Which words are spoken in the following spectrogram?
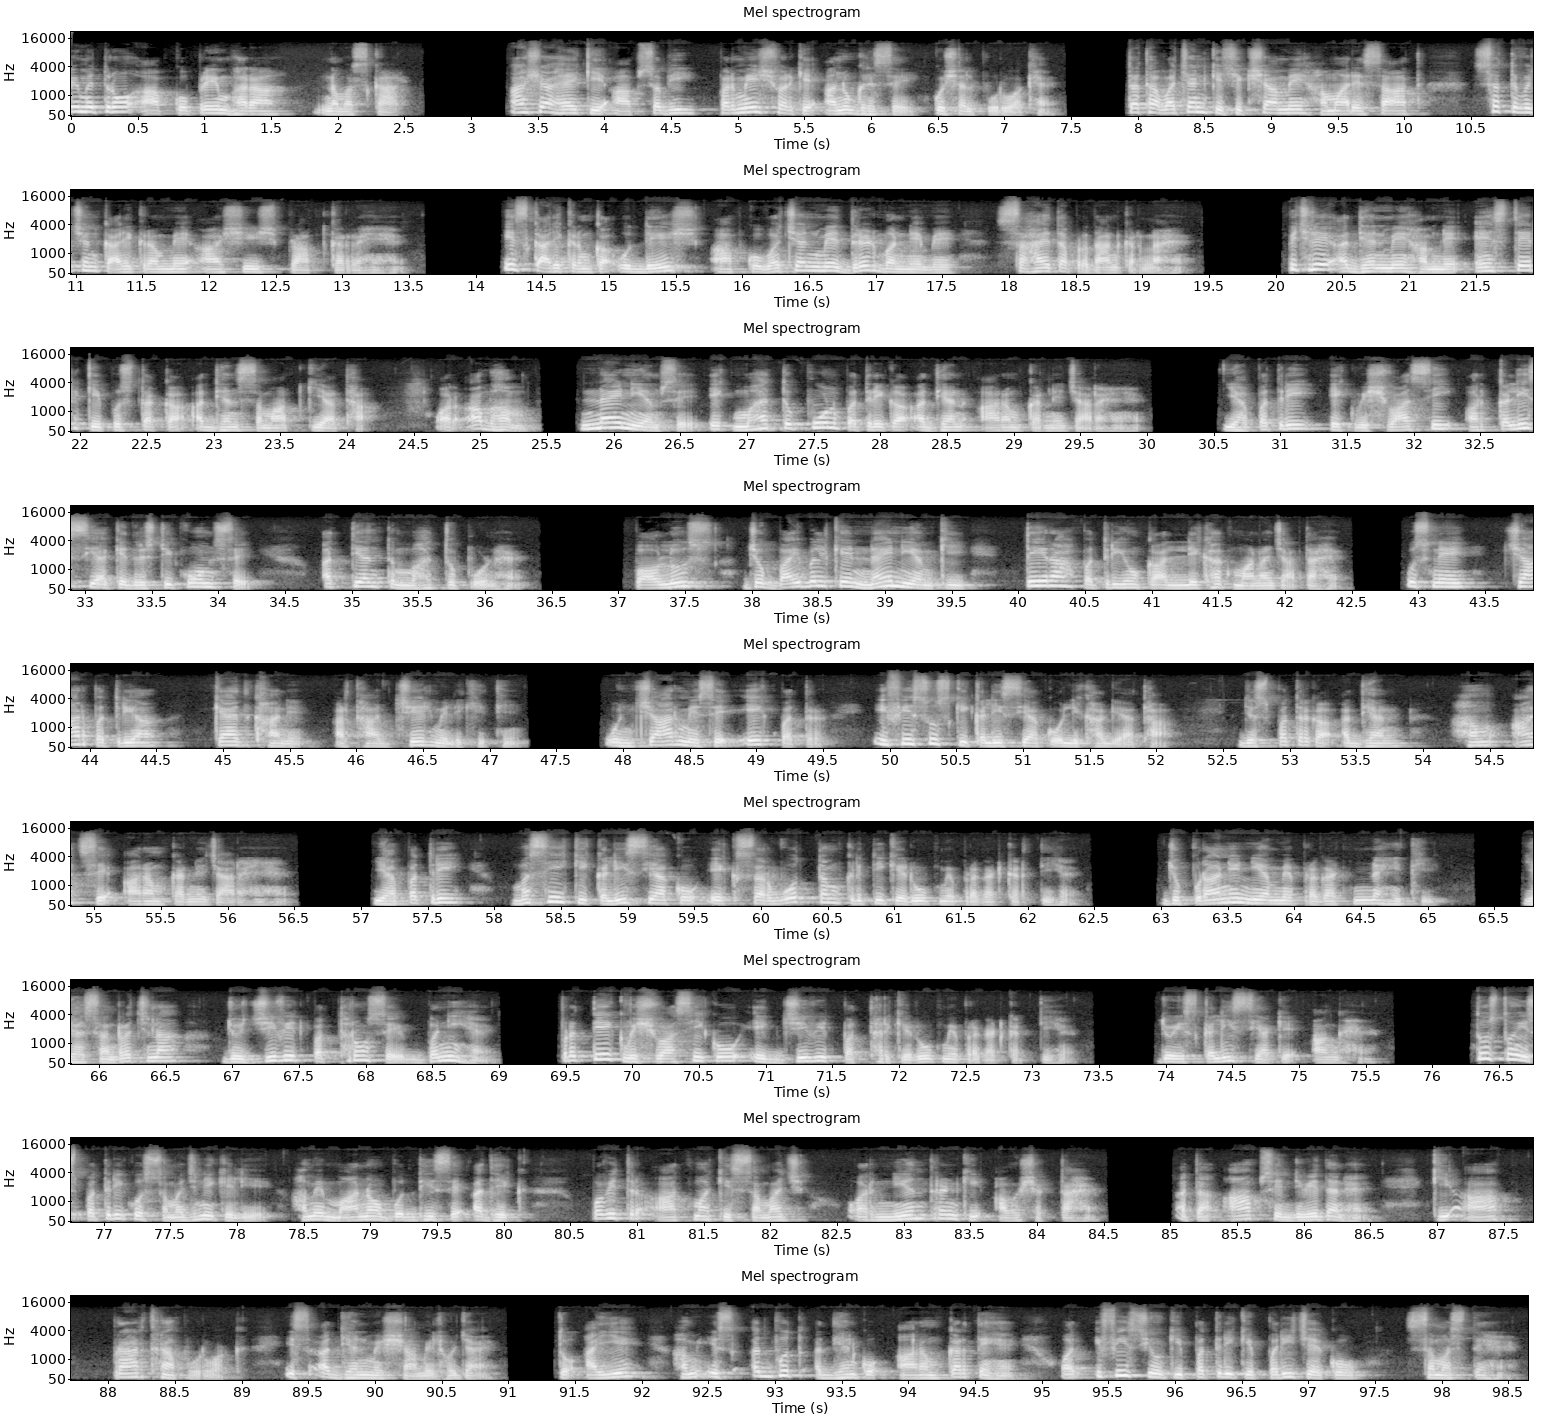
प्रिय मित्रों, आपको प्रेम भरा नमस्कार। आशा है कि आप सभी परमेश्वर के अनुग्रह से कुशल पूर्वक हैं तथा वचन की शिक्षा में हमारे साथ सत्यवचन कार्यक्रम में आशीष प्राप्त कर रहे हैं। इस कार्यक्रम का उद्देश्य आपको वचन में दृढ़ बनने में सहायता प्रदान करना है। पिछले अध्ययन में हमने एस्तेर की पुस्तक का अध्ययन समाप्त किया था और अब हम नए नियम से एक महत्वपूर्ण पत्री का अध्ययन आरंभ करने जा रहे हैं। यह पत्री एक विश्वासी और कलिसिया के दृष्टिकोण से अत्यंत महत्वपूर्ण है। पॉलुस, जो बाइबल के नए नियम की तेरह पत्रियों का लेखक माना जाता है, उसने चार पत्रियाँ कैद खाने अर्थात जेल में लिखी थीं। उन चार में से एक पत्र इफिसुस की कलिसिया को लिखा गया था, जिस पत्र का अध्ययन हम आज से आरंभ करने जा रहे हैं। यह पत्री मसीह की कलीसिया को एक सर्वोत्तम कृति के रूप में प्रकट करती है, जो पुराने नियम में प्रकट नहीं थी। यह संरचना जो जीवित पत्थरों से बनी है, प्रत्येक विश्वासी को एक जीवित पत्थर के रूप में प्रकट करती है, जो इस कलीसिया के अंग है। दोस्तों, इस पत्री को समझने के लिए हमें मानव बुद्धि से अधिक पवित्र आत्मा की समझ और नियंत्रण की आवश्यकता है अतः आपसे निवेदन है कि आप प्रार्थना पूर्वक इस अध्ययन में शामिल हो जाएँ। तो आइए हम इस अद्भुत अध्ययन को आरंभ करते हैं और इफिसियों की पत्री के परिचय को समझते हैं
